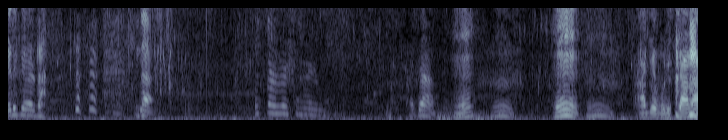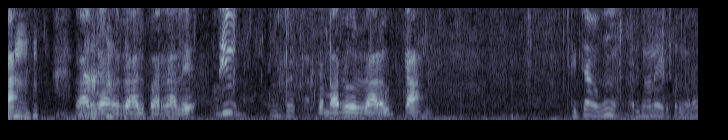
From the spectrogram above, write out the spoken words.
எடுக்க வேண்டாம். ஆண்டியை பாருங்க ஒரு ஆள் பர்றாள் இந்த மறு ஒரு ஆளை விட்டான். கிச்சாவும் அடிக்கணும்னா எடுத்துருங்கண்ணே.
